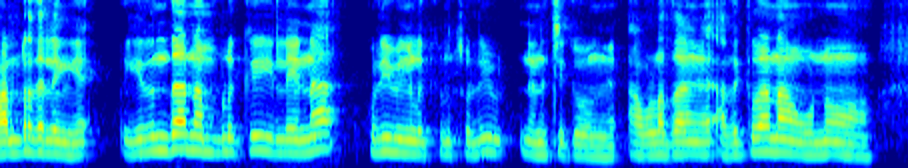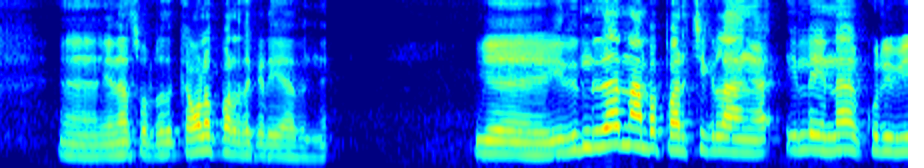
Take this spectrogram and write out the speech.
பண்ணுறதில்லைங்க இருந்தால் நம்மளுக்கு இல்லைன்னா குருவிங்களுக்குன்னு சொல்லி நினச்சிக்குவோங்க. அவ்வளோதாங்க அதுக்கெல்லாம் நான் ஒன்றும் என்ன சொல்கிறது கவலைப்படுறது கிடையாதுங்க. இருந்தால் நாம் பறிச்சிக்கலாங்க. இல்லைன்னா குருவி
